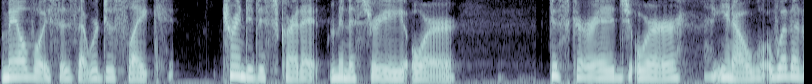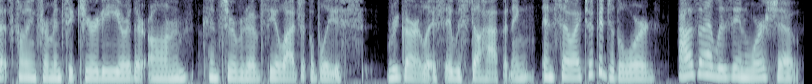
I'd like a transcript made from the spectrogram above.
male voices that were just like trying to discredit ministry or discourage or, you know, whether that's coming from insecurity or their own conservative theological beliefs, regardless, it was still happening. And so I took it to the Lord. As I was in worship,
